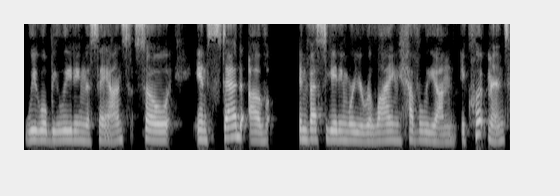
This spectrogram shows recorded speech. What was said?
We will be leading the seance. So instead of investigating where you're relying heavily on equipment,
